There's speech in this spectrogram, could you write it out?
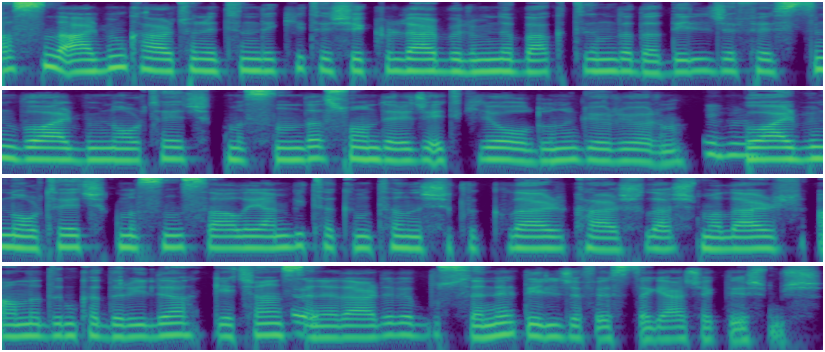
Aslında albüm kartonetindeki teşekkürler bölümüne baktığımda da Delice Fest'in bu albümün ortaya çıkmasında son derece etkili olduğunu görüyorum. Hı hı. Bu albümün ortaya çıkmasını sağlayan bir takım tanışıklıklar, karşılaşmalar anladığım kadarıyla geçen senelerde ve bu sene Delice Fest'te gerçekleşmiş.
